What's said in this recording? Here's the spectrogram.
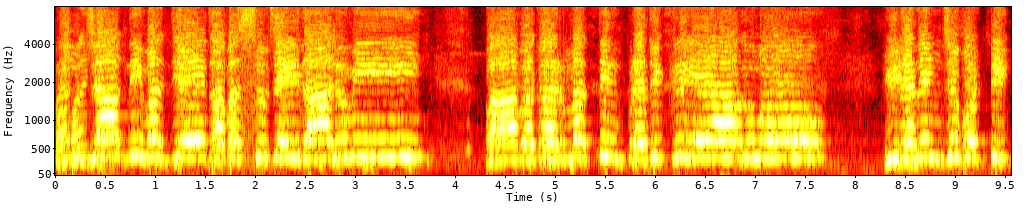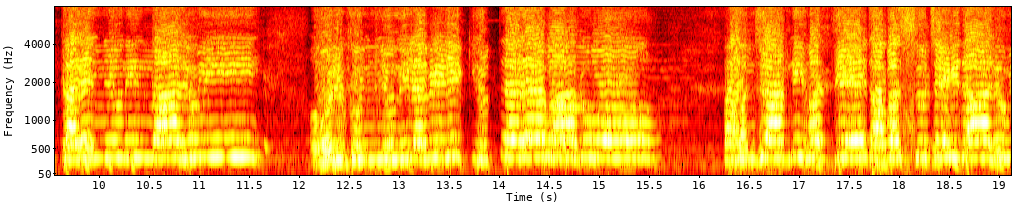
പഞ്ചാഗ്നി മധ്യേ തപസ്സു ചെയ്താലും പാപകർമ്മത്തിൻ പ്രതിക്രിയയാകുമോ? ഇടനെഞ്ചു പൊട്ടി കരഞ്ഞു നിന്നാലും ഒരു കുഞ്ഞു നിലവിളിക്കുത്തരമാകുമോ? പഞ്ചാഗ്നി മധ്യേ തപസ്സു ചെയ്താലും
